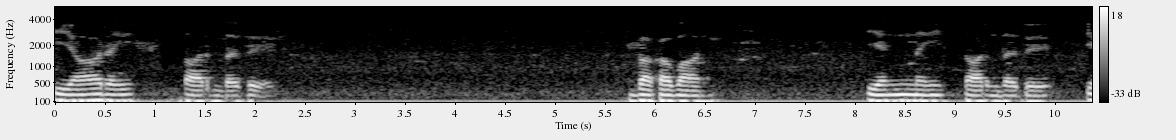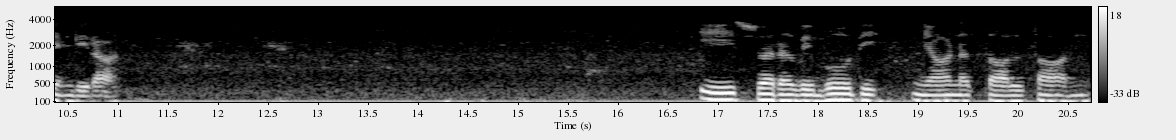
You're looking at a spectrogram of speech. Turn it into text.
யாரை சார்ந்தது? பகவான் என்னை சார்ந்தது என்கிறார். ஈஸ்வர விபூதி ஞானத்தால் தான்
